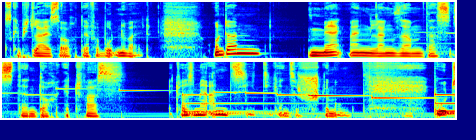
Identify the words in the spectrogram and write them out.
Das Kapitel heißt auch der verbotene Wald. Und dann merkt man langsam, dass es dann doch etwas, etwas mehr anzieht, die ganze Stimmung. Gut,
